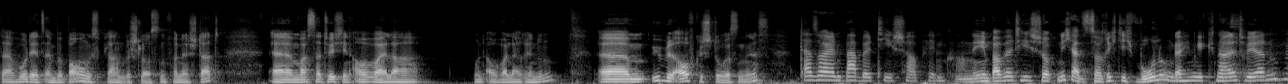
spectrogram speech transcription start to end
Da wurde jetzt ein Bebauungsplan beschlossen von der Stadt, ähm, was natürlich den Auweiler und Auweilerinnen ähm, übel aufgestoßen ist. Da soll ein Bubble Tea Shop hinkommen. Nee, im Bubble Tea Shop nicht. Also es soll richtig Wohnungen dahin geknallt werden.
